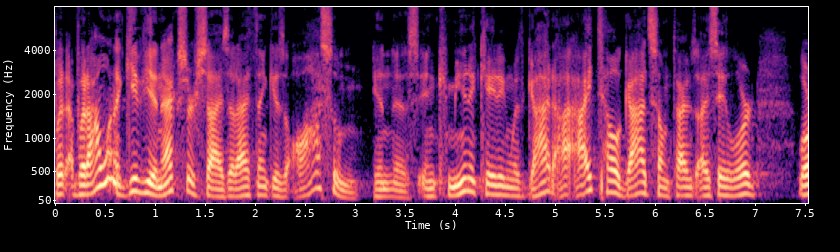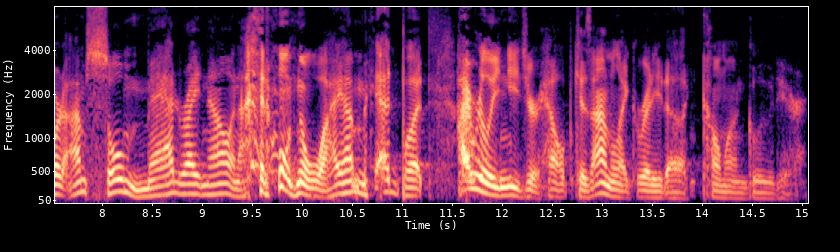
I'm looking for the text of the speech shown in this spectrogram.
But, but I want to give you an exercise that I think is awesome in this, in communicating with God. I, I tell God sometimes, I say, Lord, Lord, I'm so mad right now, and I don't know why I'm mad, but I really need your help because I'm like ready to come unglued here.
